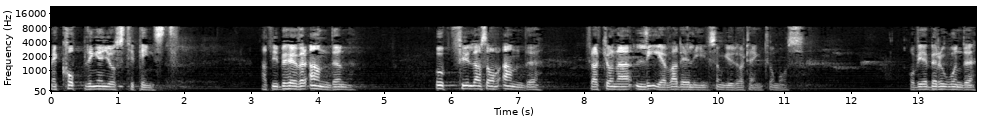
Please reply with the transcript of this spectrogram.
med kopplingen just till pingst. Att vi behöver Anden, uppfyllas av Ande för att kunna leva det liv som Gud har tänkt om oss. Och vi är beroende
